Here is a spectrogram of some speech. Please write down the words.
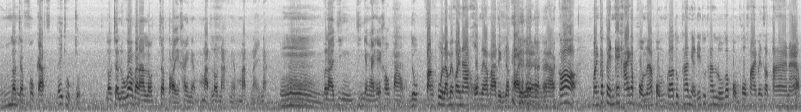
อืมเราจะโฟกัสได้ถูกจุด เราจะรู้ว่าเวลาเราจะต่อยใครเนี่ยหมัดเราหนักเนี่ยหมัดไหนหนักอืมเวลายิงยิงยังไงให้เข้าเป้า ดูฟังพูดแล้วไม่ค่อยน่าคบนะครับมาถึงจะต่อยเลยนะครับ ก็มันก็เป็นคล้ายๆกับผมนะผมก็ทุกท่านอย่างที่ทุกท่านรู้ก็ผมโปรไฟล์เป็นสตาร์นะครับ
